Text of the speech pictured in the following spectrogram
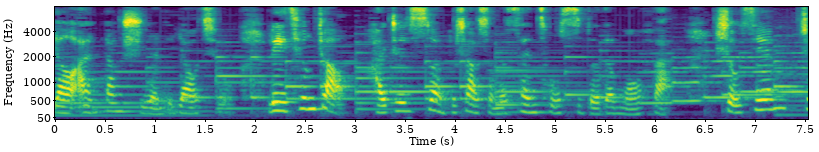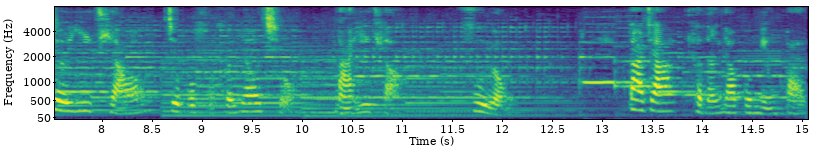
要按当事人的要求，李清照还真算不上什么三从四德的模范。首先，这一条就不符合要求，哪一条？芙蓉。大家可能要不明白了，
